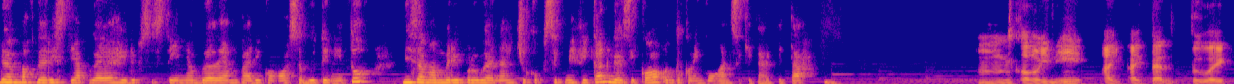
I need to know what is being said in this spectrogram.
dampak dari setiap gaya hidup sustainable yang tadi Koko sebutin itu bisa memberi perubahan yang cukup signifikan gak sih kok untuk lingkungan sekitar kita? Hmm, kalau ini I I tend to like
